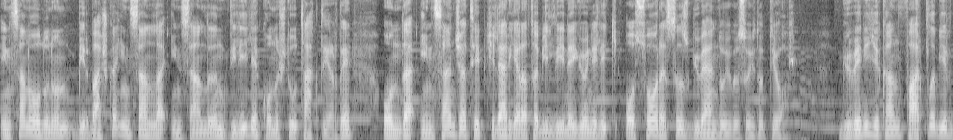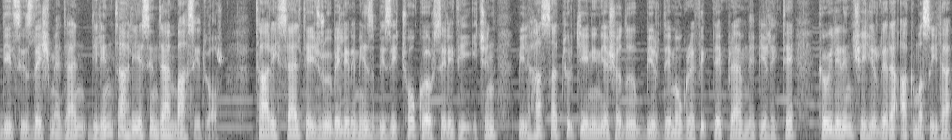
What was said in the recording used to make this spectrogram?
insanoğlunun bir başka insanla insanlığın diliyle konuştuğu takdirde onda insanca tepkiler yaratabildiğine yönelik o sonrasız güven duygusuydu diyor güveni yıkan farklı bir dilsizleşmeden, dilin tahliyesinden bahsediyor. Tarihsel tecrübelerimiz bizi çok örselediği için bilhassa Türkiye'nin yaşadığı bir demografik depremle birlikte köylerin şehirlere akmasıyla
